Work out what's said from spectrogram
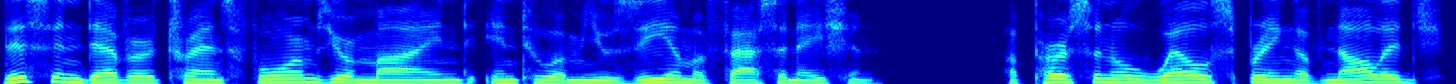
this endeavor transforms your mind into a museum of fascination, a personal wellspring of knowledge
